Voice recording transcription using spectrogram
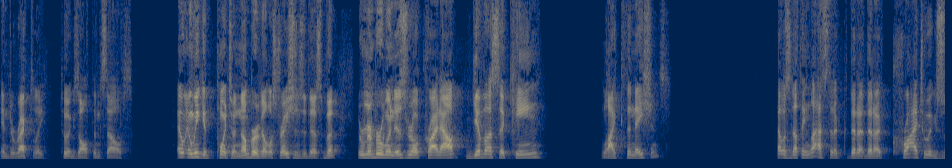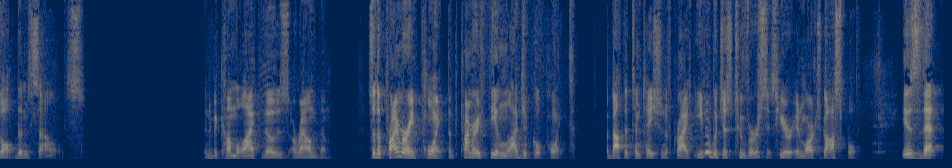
indirectly to exalt themselves. And, and we could point to a number of illustrations of this, but remember when Israel cried out, Give us a king like the nations? That was nothing less than a, than a, than a cry to exalt themselves and to become like those around them. So, the primary point, the primary theological point about the temptation of Christ, even with just two verses here in Mark's gospel, is that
